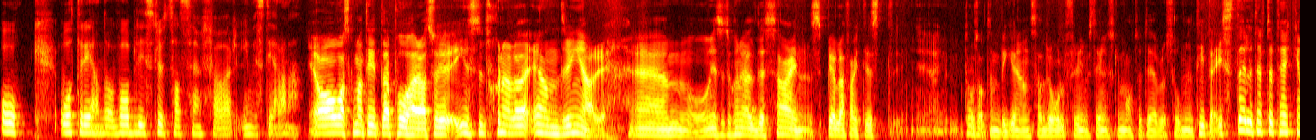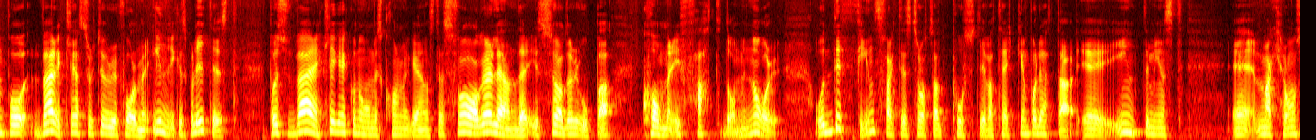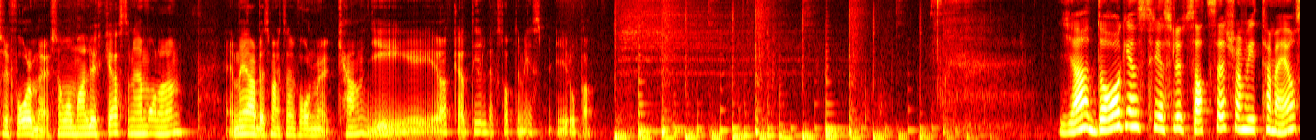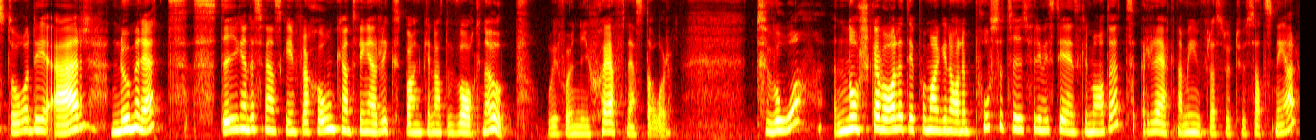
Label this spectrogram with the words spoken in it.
Och återigen, då, vad blir slutsatsen för investerarna? Ja, vad ska man titta på här? Alltså, institutionella ändringar eh, och institutionell design spelar faktiskt eh, trots allt en begränsad roll för investeringsklimatet i eurozonen. Titta istället efter tecken på verkliga strukturreformer inrikespolitiskt, på verklig ekonomisk konvergens där svagare länder i södra Europa kommer ifatt dem i norr. Och det finns faktiskt trots allt positiva tecken på detta, eh, inte minst eh, Macrons reformer som om han lyckas den här månaden Eh, med arbetsmarknadsreformer kan ge ökad tillväxtoptimism i Europa. Ja, dagens tre slutsatser som vi tar med oss då det är nummer ett. Stigande svensk inflation kan tvinga Riksbanken att vakna upp och vi får en ny chef nästa år. Två. Norska valet är på marginalen positivt för investeringsklimatet. Räkna med infrastruktursatsningar.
